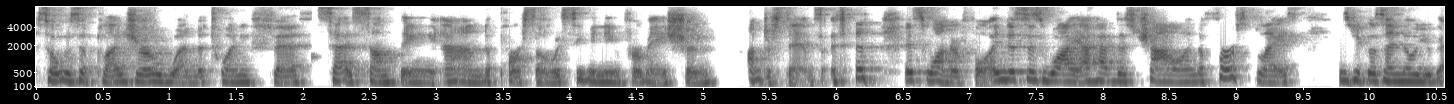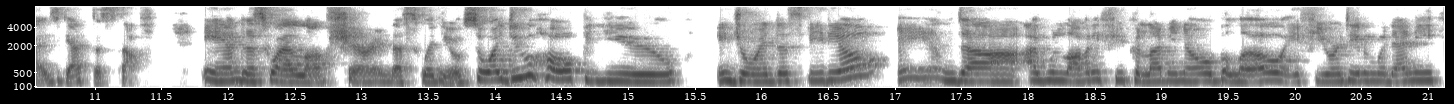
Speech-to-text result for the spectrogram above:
So it was a pleasure when the 25th says something and the person receiving the information understands it. it's wonderful. And this is why I have this channel in the first place, is because I know you guys get this stuff. And that's why I love sharing this with you. So I do hope you enjoyed this video and uh, i would love it if you could let me know below if you are dealing with any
